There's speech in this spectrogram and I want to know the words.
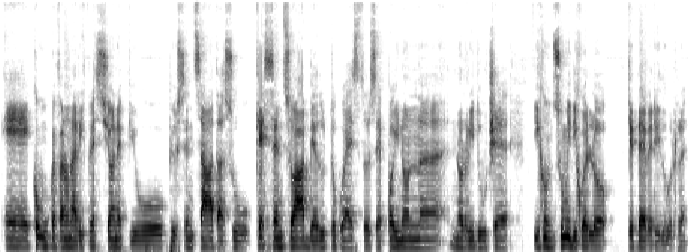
e comunque fare una riflessione più, più sensata su che senso abbia tutto questo se poi non, non riduce i consumi di quello che deve ridurre.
